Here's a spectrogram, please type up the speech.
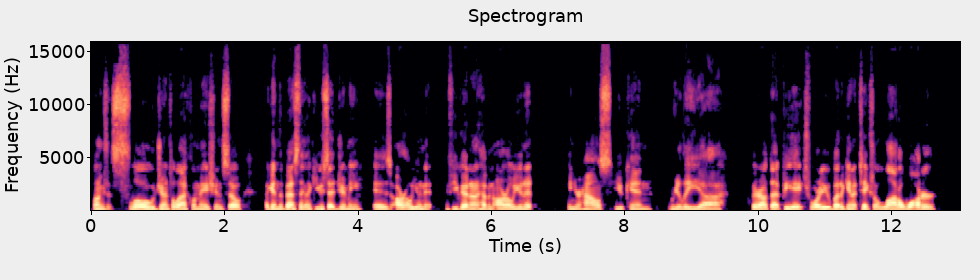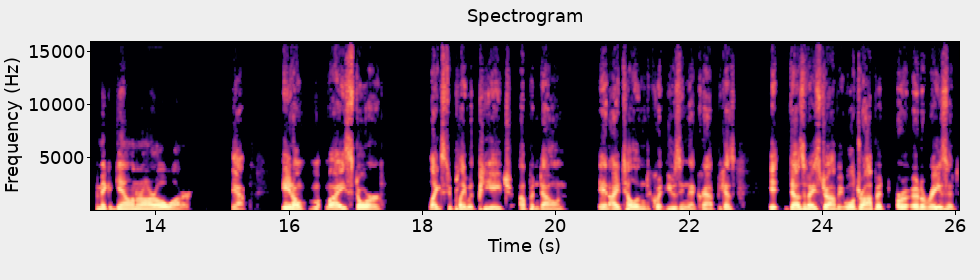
As long as it's slow, gentle acclimation. So again, the best thing, like you said, Jimmy, is RO unit. If you can have an RO unit in your house, you can really uh, clear out that pH for you. But again, it takes a lot of water to make a gallon of RO water. Yeah. You know, my store likes to play with pH up and down, and I tell them to quit using that crap because it does a nice job. It will drop it or it'll raise it,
